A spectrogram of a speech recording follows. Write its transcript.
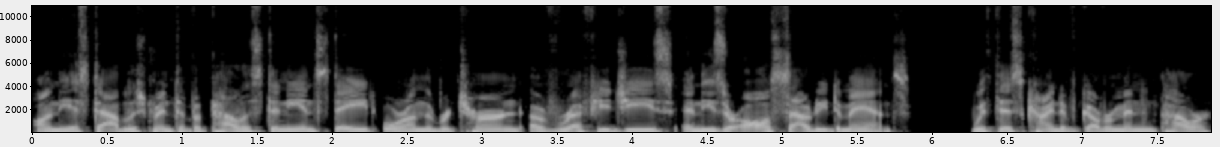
on the establishment of a Palestinian state, or on the return of refugees? And these are all Saudi demands with this kind of government in power?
